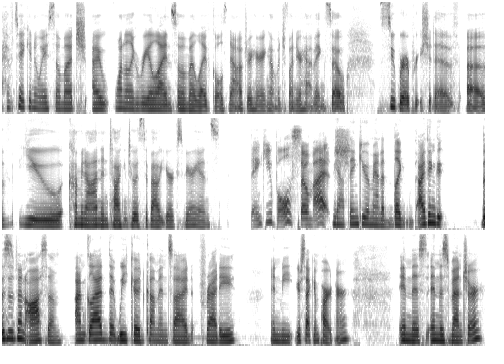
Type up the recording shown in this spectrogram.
have taken away so much. I want to like realign some of my life goals now after hearing how much fun you're having. So, super appreciative of you coming on and talking to us about your experience. Thank you both so much. Yeah, thank you, Amanda. Like, I think this has been awesome. I'm glad that we could come inside Freddie and meet your second partner in this in this venture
